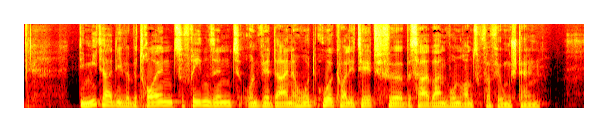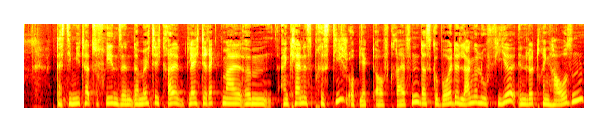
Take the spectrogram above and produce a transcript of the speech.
die Mieter, die wir betreuen, zufrieden sind und wir da eine ho hohe Qualität für bezahlbaren Wohnraum zur Verfügung stellen. Dass die Mieter zufrieden sind, da möchte ich gerade gleich direkt mal ähm, ein kleines Prestigeobjekt aufgreifen. Das Gebäude Langeloh 4 in Löttringhausen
